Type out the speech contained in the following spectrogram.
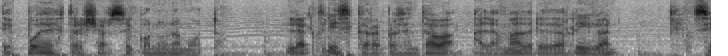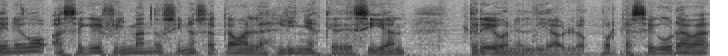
después de estrellarse con una moto. La actriz que representaba a la madre de Regan se negó a seguir filmando si no sacaban las líneas que decían creo en el diablo, porque aseguraba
